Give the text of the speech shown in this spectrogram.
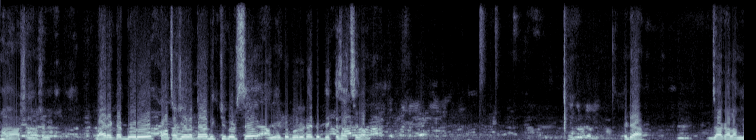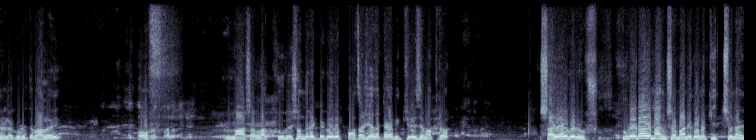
হ্যাঁ আসেন আসেন। ভাইয়ের একটা গরু পঁচাশি হাজার টাকা বিক্রি করছে। আমি একটু গরুটা একটু দেখতে চাচ্ছিলাম। এটা? যাক, আলহামদুলিল্লাহ, গরু তো ভালোই। মাশাল্লাহ খুবই সুন্দর একটি গরু, পঁচাশি হাজার টাকা বিক্রি হয়েছে মাত্র। সাইয়াল গরু পুরোটাই মাংস মানে কোনো কিচ্ছু নাই।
